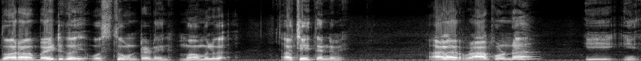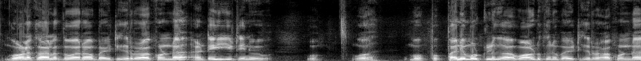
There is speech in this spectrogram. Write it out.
ద్వారా బయటకు వస్తూ ఉంటాడు ఆయన మామూలుగా ఆ చైతన్యమే. అలా రాకుండా ఈ గోళకాల ద్వారా బయటికి రాకుండా అంటే వీటిని పనిముట్లుగా వాడుకుని బయటికి రాకుండా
